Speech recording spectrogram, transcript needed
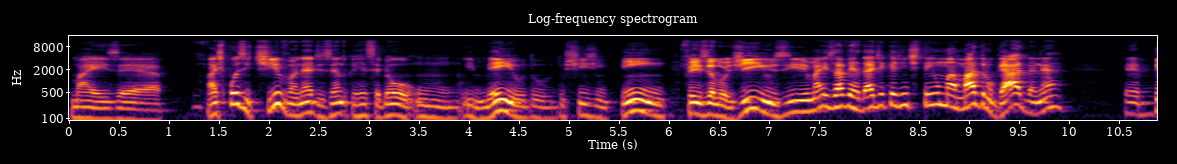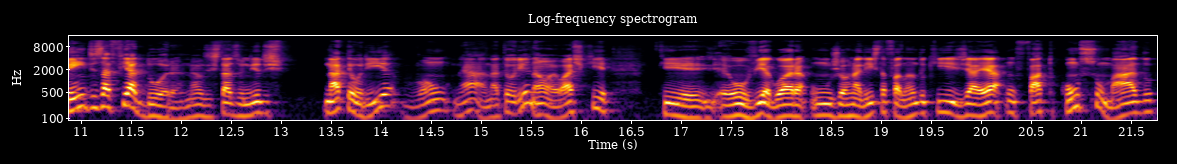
mais é, mais positiva, né, dizendo que recebeu um e-mail do, do Xi Jinping, fez elogios, e mas a verdade é que a gente tem uma madrugada, né, é, bem desafiadora, né? Os Estados Unidos, na teoria, vão, né, na teoria não, eu acho que que eu ouvi agora um jornalista falando que já é um fato consumado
